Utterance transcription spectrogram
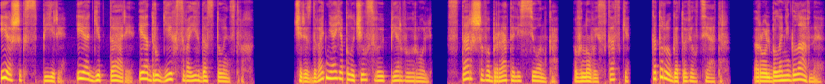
и о Шекспире, и о гитаре, и о других своих достоинствах. Через два дня я получил свою первую роль – старшего брата Лисенка в новой сказке, которую готовил театр. Роль была не главная,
